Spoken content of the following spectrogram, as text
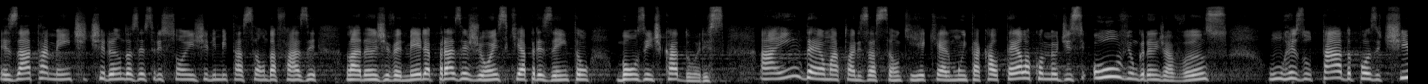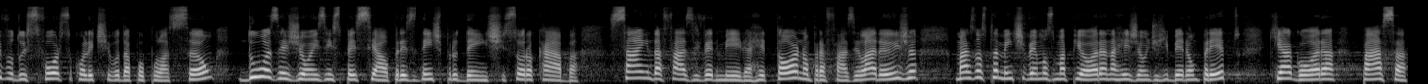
exatamente tirando as restrições de limitação da fase laranja e vermelha para as regiões que apresentam bons indicadores. Ainda é uma atualização que requer muita cautela, como eu disse, houve um grande avanço, um resultado positivo do esforço coletivo da população. Duas regiões em especial, Presidente Prudente e Sorocaba, saem da fase vermelha, retornam para a fase laranja, mas nós também tivemos uma piora na região de Ribeirão Preto, que agora passa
